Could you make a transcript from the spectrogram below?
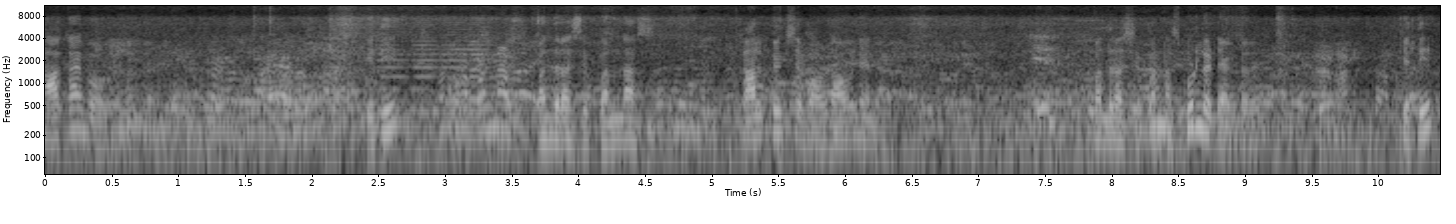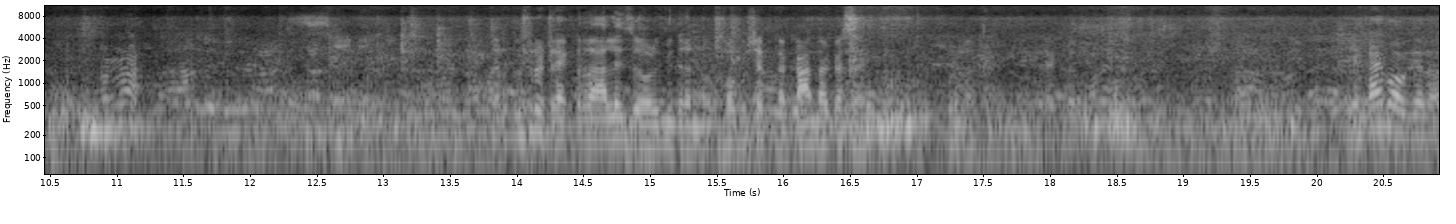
हा काय भाव गेला? किती? पंधराशे पन्नास. कालपेक्षा भाव आहे ना. पंधराशे पन्नास. कुठलं ट्रॅक्टर आहे? किती? तर दुसरं ट्रॅक्टर आलं जवळ मित्रांनो. बघू शकता कांदा कसा आहे. कुठला? ट्रॅक्टर हे काय भाव गेला?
